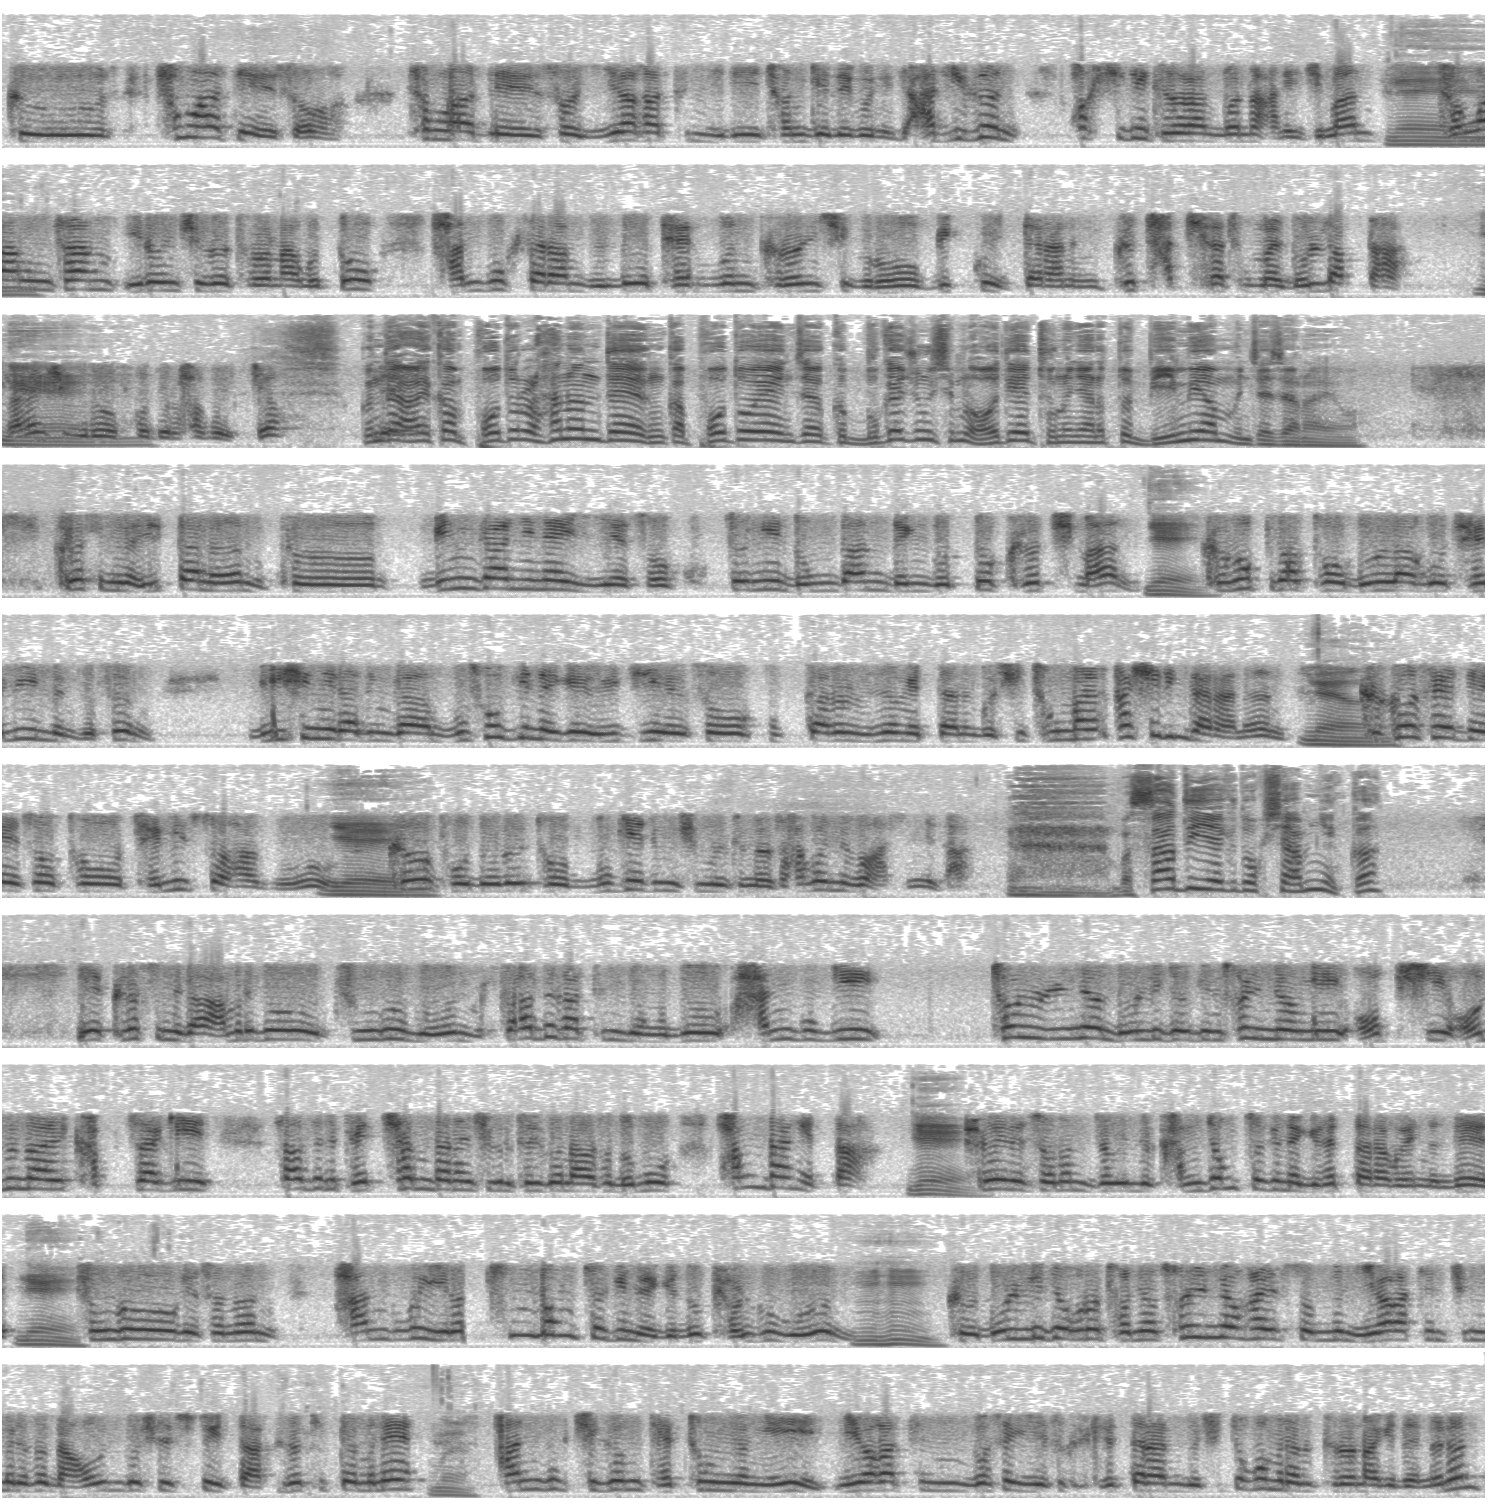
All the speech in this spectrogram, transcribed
그 청와대에서 청와대에서 이와 같은 일이 전개되고 있는지 아직은 확실히 드러난 건 아니지만 네. 정황상 이런 식으로 드러나고 또 한국 사람들도 대부분 그런 식으로 믿고 있다라는 그 자체가 정말 놀랍다 라는 네. 식으로 보도를 하고 있죠. 근데 네. 아니, 그러니까 보도를 하는데 그러니까 보도에 이제 그 무게 중심을 어디에 두느냐는 또 미묘한 문제잖아요. 그렇습니다. 일단은 그 민간인에 의해서 국정이 농단된 것도 그렇지만 예. 그것보다 더 놀라고 재미있는 것은 미신이라든가 무속인에게 의지해서 국가를 운영했다는 것이 정말 사실인가라는 네. 그것에 대해서 더 재밌어하고 예. 그 보도를 더 무게 중심을 두면서 하고 있는 것 같습니다. 아, 뭐 사드 얘기도 혹시 합니까? 예, 그렇습니다. 아무래도 중국은 사드 같은 경우도 한국이 전혀 논리적인 설명이 없이 어느 날 갑자기 사드를 배치한다는 식으로 들고 나와서 너무 황당했다. 예. 대해서는 저기 이제 감정적인 외교를 했다라고 했는데 네. 중국에서는 한국의 이런 충동적인 외교도 결국은 음흠. 그 논리적으로 전혀 설명할 수 없는 이와 같은 측면에서 나온 것일 수도 있다. 그렇기 때문에 네. 한국 지금 대통령이 이와 같은 것에 의해서 그렇게 했다라는 것이 조금이라도 드러나게 되면은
